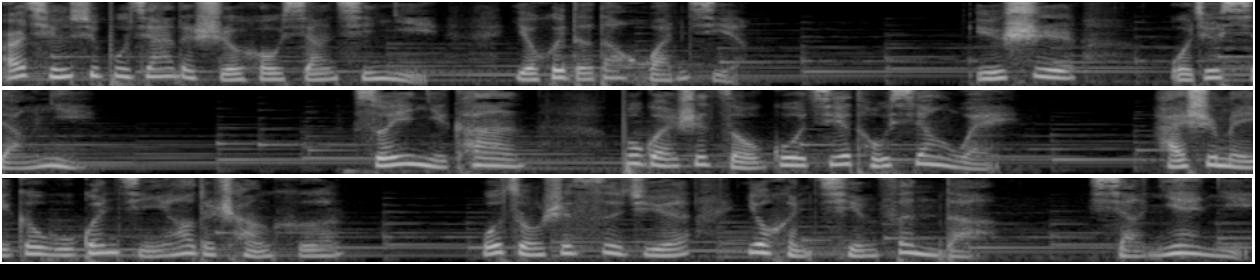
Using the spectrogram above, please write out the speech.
而情绪不佳的时候，想起你也会得到缓解。于是我就想你。所以你看，不管是走过街头巷尾，还是每一个无关紧要的场合。我总是自觉又很勤奋的想念你。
